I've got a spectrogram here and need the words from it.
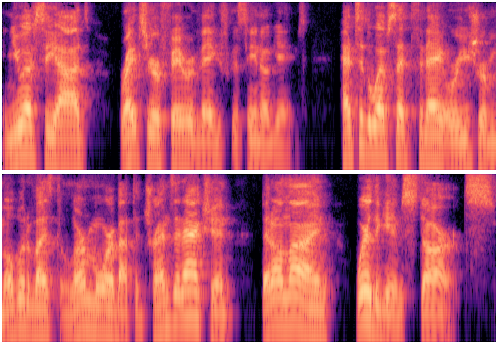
and UFC odds right to your favorite Vegas casino games. Head to the website today or use your mobile device to learn more about the trends in action. BetOnline, where the game starts.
